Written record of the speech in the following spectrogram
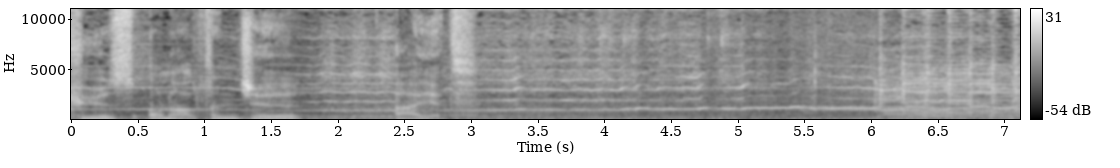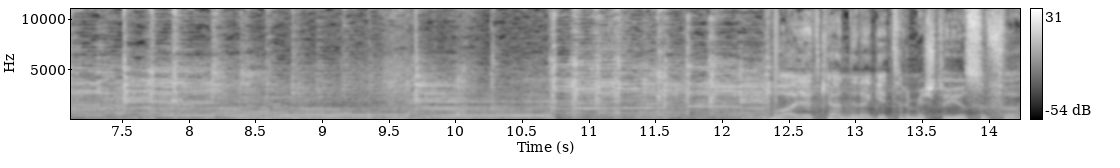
216. ayet. Bu ayet kendine getirmişti Yusuf'u.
